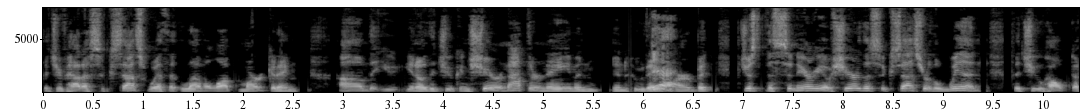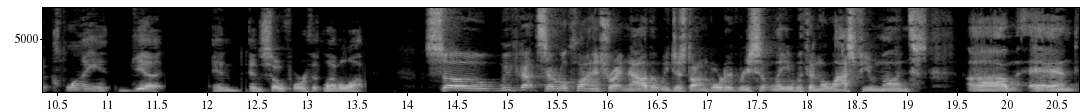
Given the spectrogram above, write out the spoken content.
that you've had a success with at Level Up Marketing um, that you you know that you can share not their name and and who they yeah. are, but just the scenario. Share the success or the win that you helped a client get, and and so forth at Level Up. So we've got several clients right now that we just onboarded recently within the last few months, um, and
